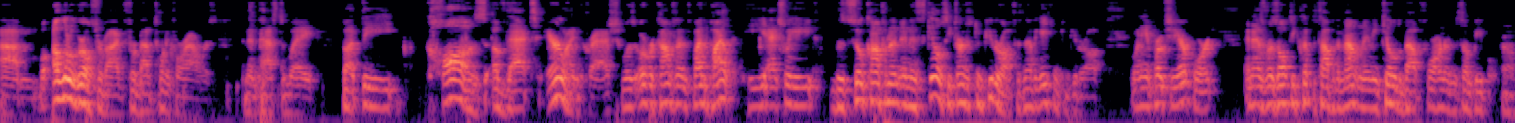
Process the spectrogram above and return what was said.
Um, well, a little girl survived for about 24 hours and then passed away. But the cause of that airline crash was overconfidence by the pilot. He actually was so confident in his skills, he turned his computer off, his navigation computer off, when he approached the airport. And as a result, he clipped the top of the mountain and he killed about 400 and some people. Oh.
